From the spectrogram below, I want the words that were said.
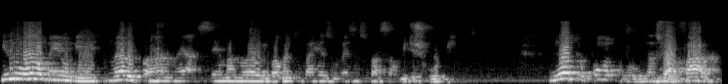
E não é o meio ambiente, não é o IPAN, não é a SEMA, não é o IBAMA que vai resolver essa situação. Me desculpe. Um outro ponto na sua fala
